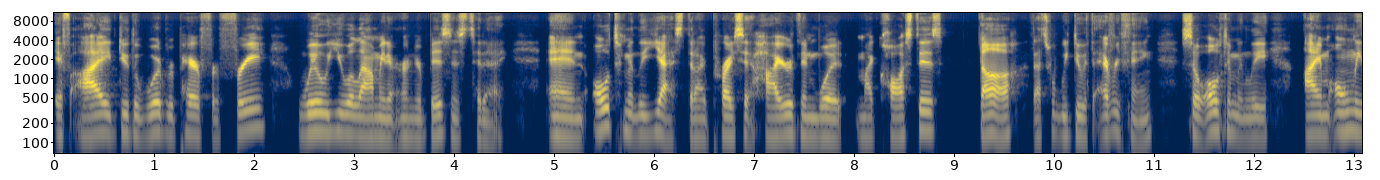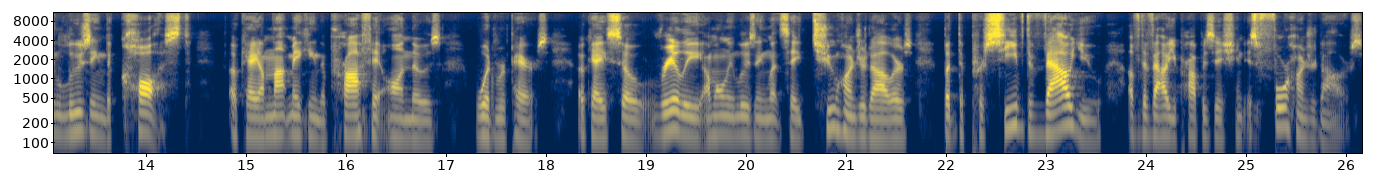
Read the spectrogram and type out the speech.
If i do the wood repair for free will you allow me to earn your business today? And ultimately yes did i price it higher than what my cost is? Duh that's what we do with everything. So ultimately i'm only losing the cost okay? I'm not making the profit on those wood repairs. Okay, so really I'm only losing, let's say, $200, but the perceived value of the value proposition is $400.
